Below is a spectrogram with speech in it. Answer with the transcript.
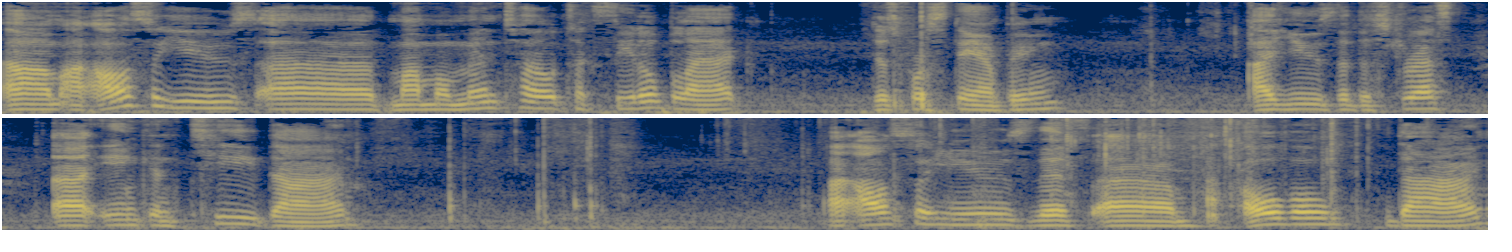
Um, I also use uh, my Memento Tuxedo Black just for stamping. I use the Distressed uh, Ink and Tea dye. I also use this um, oval die.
